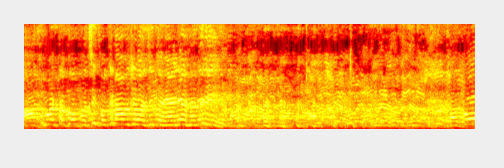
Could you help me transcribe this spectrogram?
હાથમાં ટકો પછી પકડાવજો, હજી તો હેડે નથી. ટકો.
